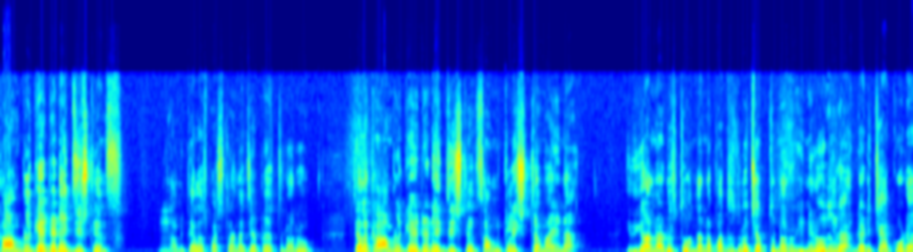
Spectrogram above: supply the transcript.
కాంప్లికేటెడ్ ఎగ్జిస్టెన్స్ ఆమె చాలా స్పష్టంగా చెప్పేస్తున్నారు. చాలా కాంప్లికేటెడ్ ఎగ్జిస్టెన్స్ సంక్లిష్టమైన ఇదిగా నడుస్తుందన్న పద్ధతిలో చెప్తున్నారు. ఇన్ని రోజులుగా గడిచాక కూడా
